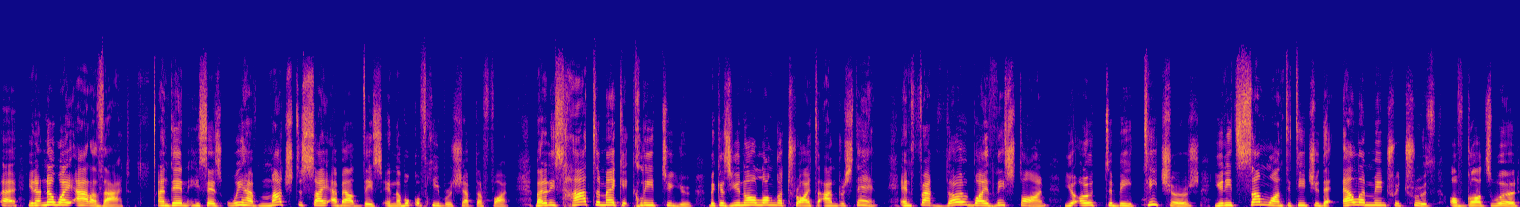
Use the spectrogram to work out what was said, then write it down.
uh, you know, no way out of that. And then he says, We have much to say about this in the book of Hebrews, chapter 5. But it is hard to make it clear to you because you no longer try to understand. In fact, though by this time you ought to be teachers, you need someone to teach you the elementary truth of God's word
